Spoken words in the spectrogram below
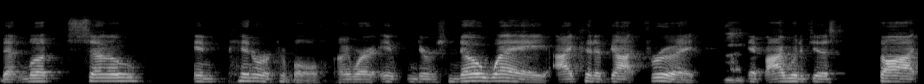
that looked so impenetrable, I mean, where it, there's no way I could have got through it right. if I would have just thought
